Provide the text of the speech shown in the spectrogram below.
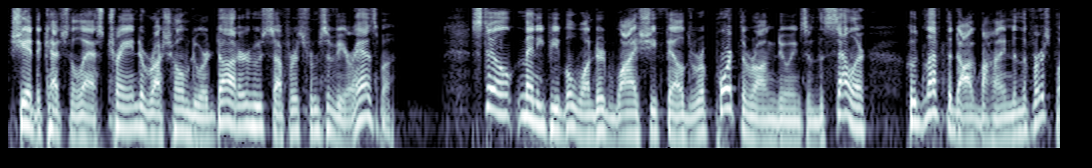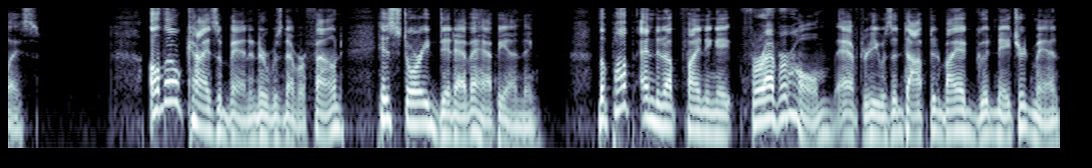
She had to catch the last train to rush home to her daughter who suffers from severe asthma. Still many people wondered why she failed to report the wrongdoings of the seller Who'd left the dog behind in the first place Although Kai's abandoner was never found his story did have a happy ending The pup ended up finding a forever home after he was adopted by a good-natured man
